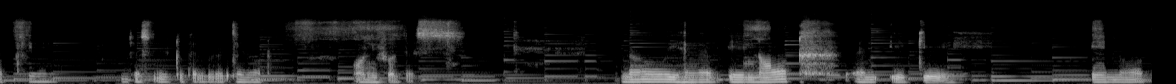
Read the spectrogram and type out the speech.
okay just need to calculate a naught only for this. Now we have a naught and a k. A naught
